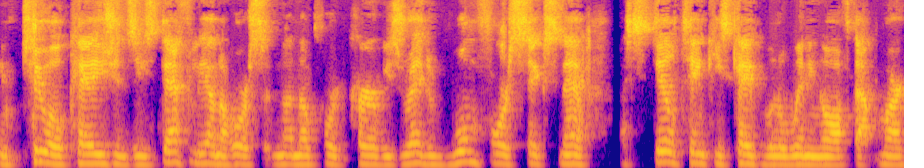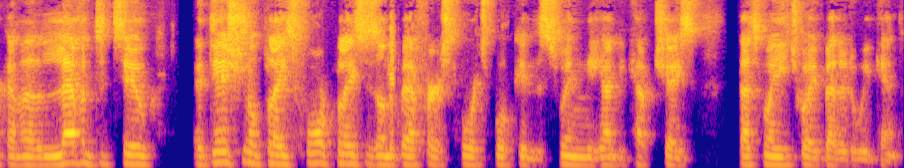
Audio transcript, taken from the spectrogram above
in two occasions. He's definitely on a horse on an upward curve. He's rated 146 now. I still think he's capable of winning off that mark. And at 11 to 2, Additional place, four places on the Betfair Sportsbook in the Swinley Handicap Chase. That's my each way bet of the weekend.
